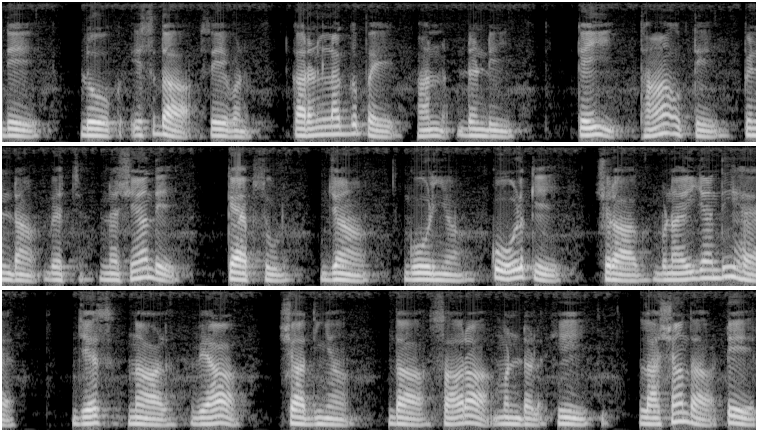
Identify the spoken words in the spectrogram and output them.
ਦੇ ਲੋਕ ਇਸ ਦਾ ਸੇਵਨ ਕਰਨ ਲੱਗ ਪਏ ਹਨ, ਡੰਡੀ। ਕਈ ਥਾਂ ਉੱਤੇ ਪਿੰਡਾਂ ਵਿੱਚ ਨਸ਼ਿਆਂ ਦੇ ਕੈਪਸੂਲ ਜਾਂ ਗੋਲੀਆਂ ਘੋਲ ਕੇ ਸ਼ਰਾਬ ਬਣਾਈ ਜਾਂਦੀ ਹੈ, ਜਿਸ ਨਾਲ ਵਿਆਹ, ਸ਼ਾਦੀਆਂ ਦਾ ਸਾਰਾ ਮੰਡਲ ਹੀ ਲਾਸ਼ਾਂ ਦਾ ਢੇਰ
